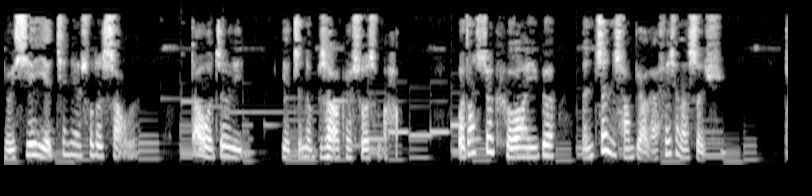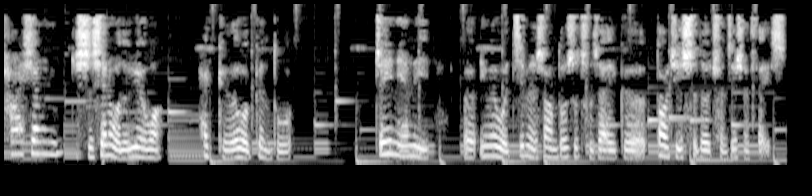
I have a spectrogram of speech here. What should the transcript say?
有一些也渐渐说的少了。到我这里，也真的不知道该说什么好。我当时就渴望一个能正常表达分享的社区。他乡实现了我的愿望，还给了我更多。这一年里，呃，因为我基本上都是处在一个倒计时的 transition phase，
